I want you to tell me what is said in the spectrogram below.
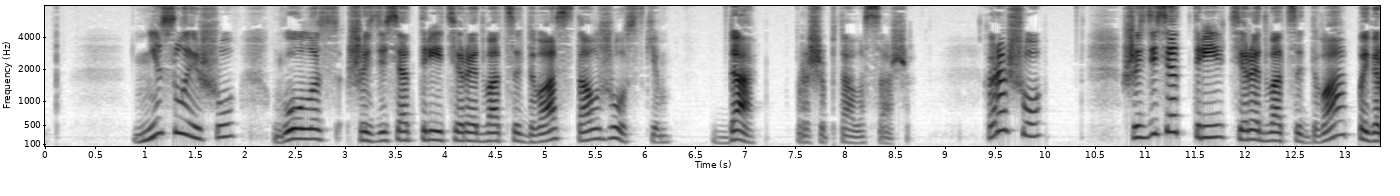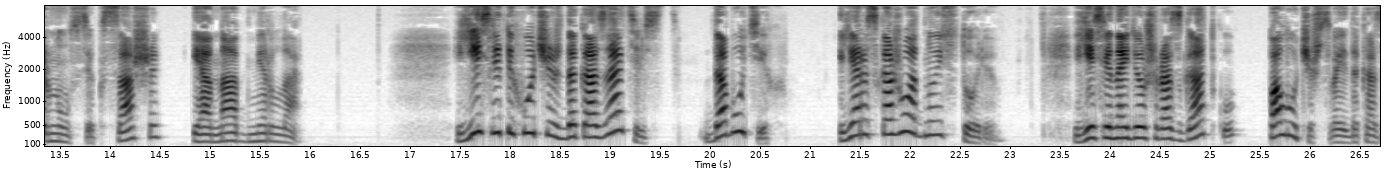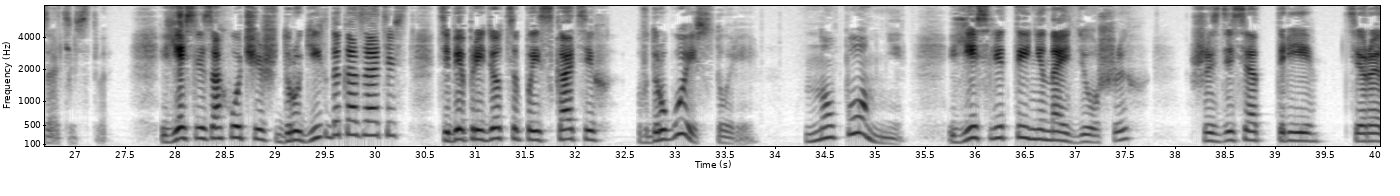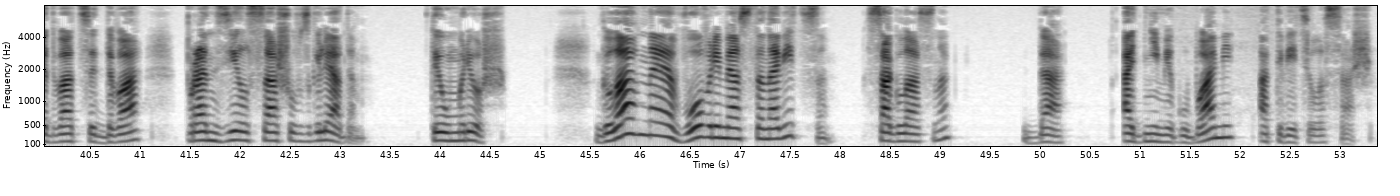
«Не слышу». Голос 63-22 стал жестким. «Да», — прошептала Саша. Хорошо. 63-22 повернулся к Саше, и она обмерла. Если ты хочешь доказательств, добудь их. Я расскажу одну историю. Если найдешь разгадку, получишь свои доказательства. Если захочешь других доказательств, тебе придется поискать их в другой истории. Но помни, если ты не найдешь их, 63-22 пронзил Сашу взглядом. Ты умрешь. Главное — вовремя остановиться. Согласна? Да, одними губами ответила Саша.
